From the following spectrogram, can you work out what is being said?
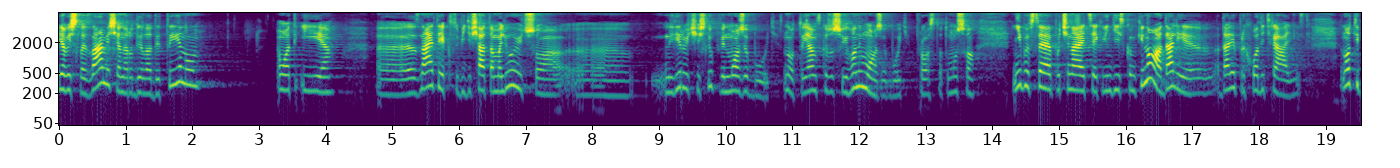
я вийшла заміж, я народила дитину. От, і е, знаєте, як собі дівчата малюють, що е, невіруючий шлюб він може бути. Ну, то я вам скажу, що його не може бути просто, тому що ніби все починається як в індійському кіно, а далі, а далі приходить реальність. Ну, от і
